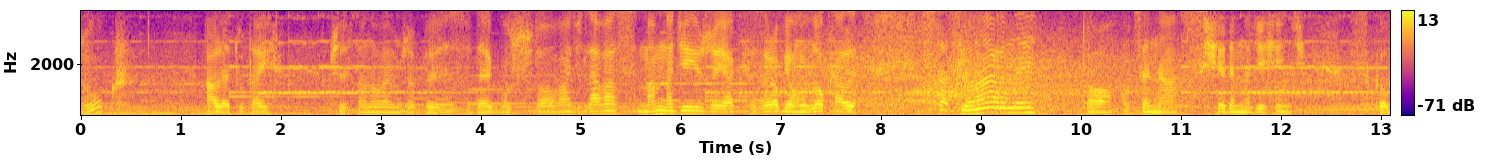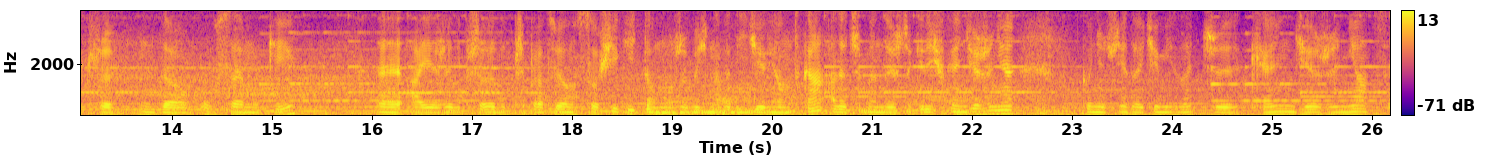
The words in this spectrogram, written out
Zuk, ale tutaj przystanąłem, żeby zdegustować dla Was. Mam nadzieję, że jak zrobią lokal stacjonarny, to ocena z 7 na 10 skoczy do ósemki. E, A jeżeli przy, przypracują sosiki, to może być nawet i dziewiątka, ale czy będę jeszcze kiedyś w Kędzierzynie? Koniecznie dajcie mi znać, czy kędzierzyniacy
